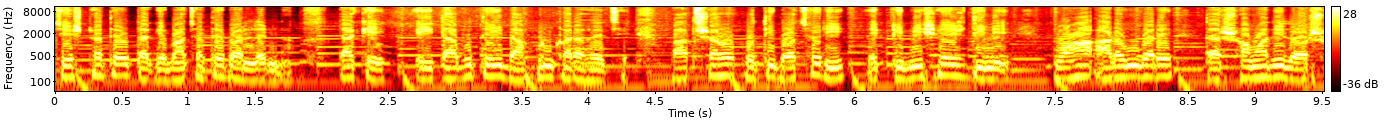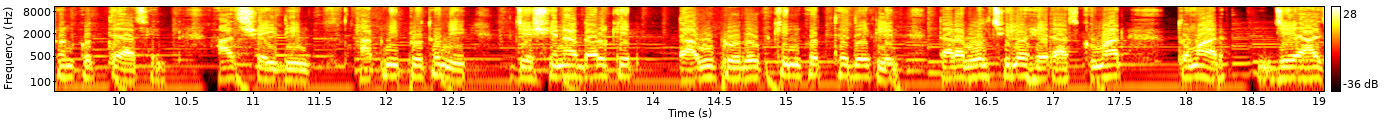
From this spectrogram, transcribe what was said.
চেষ্টাতেও তাকে বাঁচাতে পারলেন না। তাকে এই তাঁবুতেই দাফন করা হয়েছে। বাদশাহ প্রতি বছরই একটি বিশেষ দিনে মহা আড়ম্বরে তার সমাধি দর্শন করতে আসেন। আজ সেই দিন। আপনি প্রথমে যে সেনা দলকে তাঁবু প্রদক্ষিণ করতে দেখলেন। তারা বলছিল, হে রাজকুমার, তোমার যে আজ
